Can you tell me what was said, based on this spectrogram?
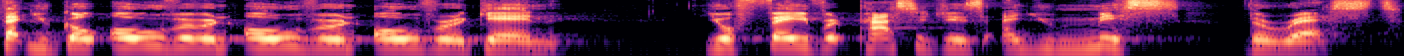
that you go over and over and over again, your favorite passages, and you miss the rest.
